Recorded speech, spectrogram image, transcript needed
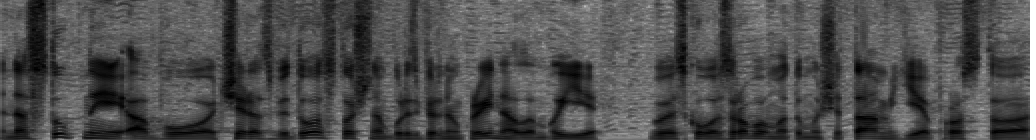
Наступний або через відос точно буде збірна України, але ми її обов'язково зробимо, тому що там є просто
